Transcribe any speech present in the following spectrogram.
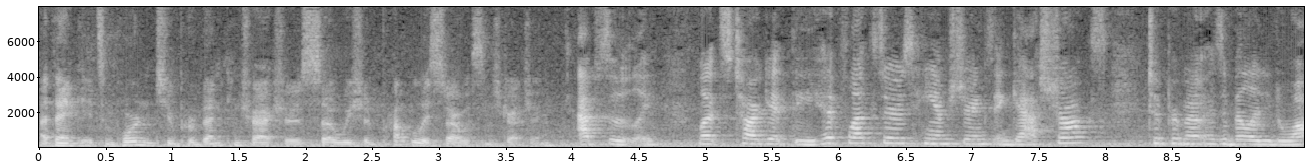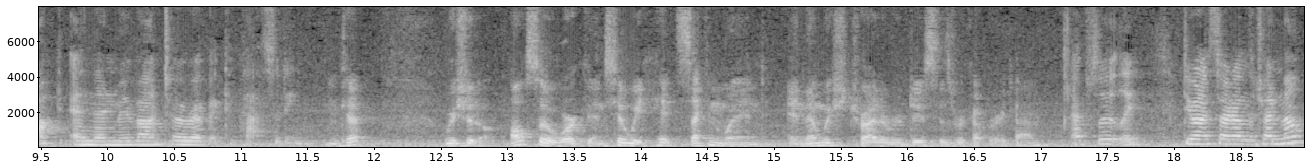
I think it's important to prevent contractures, so we should probably start with some stretching. Absolutely. Let's target the hip flexors, hamstrings, and gastrocs to promote his ability to walk and then move on to aerobic capacity. Okay. We should also work until we hit second wind, and then we should try to reduce his recovery time. Absolutely. Do you want to start on the treadmill?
